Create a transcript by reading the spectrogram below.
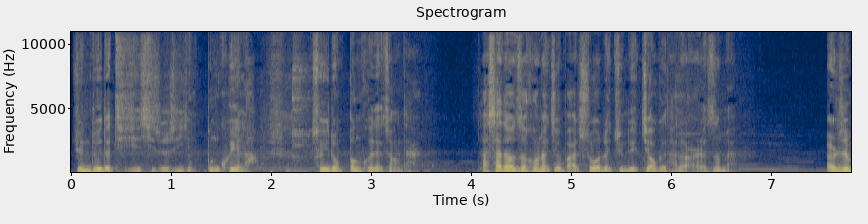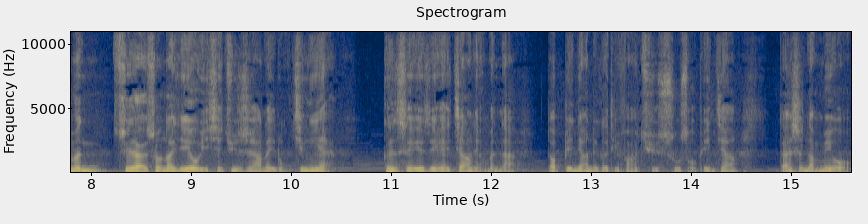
军队的体系其实是已经崩溃了，处于一种崩溃的状态。他杀掉之后呢，就把所有的军队交给他的儿子们。儿子们虽然说呢，也有一些军事上的一种经验，跟随这些将领们呢，到边疆这个地方去戍守边疆，但是呢，没有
